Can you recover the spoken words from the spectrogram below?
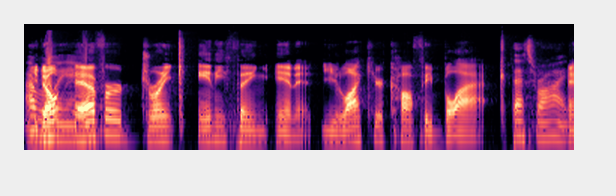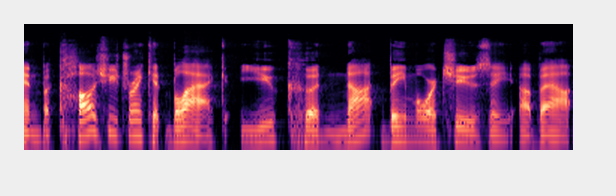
I you really don't am. ever drink anything in it. You like your coffee black. That's right. And because you drink it black, you could not be more choosy about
